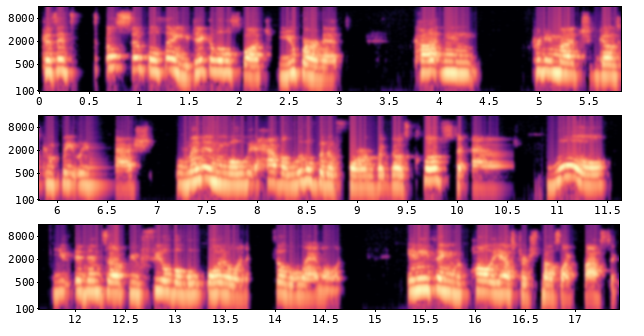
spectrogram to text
Because it's a simple thing. You take a little swatch, you burn it. Cotton pretty much goes completely ash. Linen will have a little bit of form, but goes close to ash. Wool you it ends up you feel the oil in it, feel the lanolin. Anything with polyester smells like plastic.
